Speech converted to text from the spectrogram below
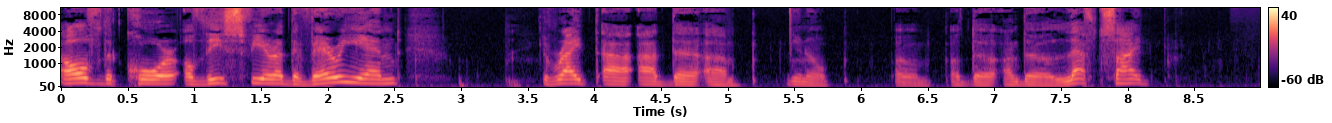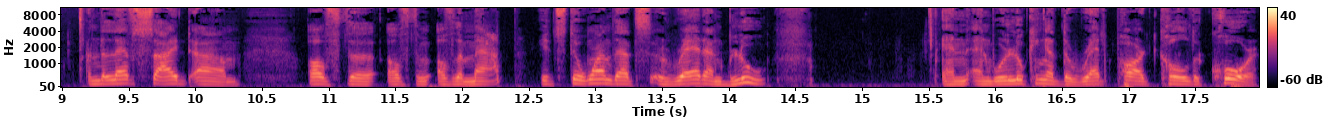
of the core of this sphere at the very end right uh, at the um, you know um, on the on the left side on the left side um, of the of the of the map. It's the one that's red and blue. And and we're looking at the red part called the core.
